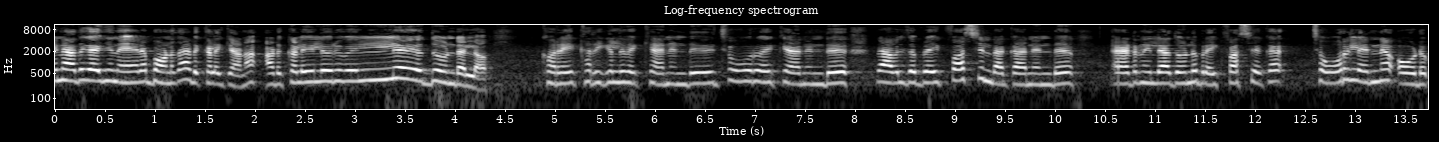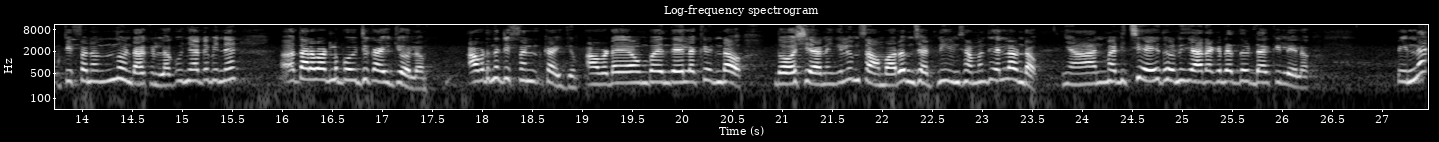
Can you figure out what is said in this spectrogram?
പിന്നെ അത് കഴിഞ്ഞ് നേരെ പോണത് അടുക്കളയ്ക്കാണ്. അടുക്കളയിൽ ഒരു വലിയ യുദ്ധം ഉണ്ടല്ലോ കുറേ കറികൾ വെക്കാനുണ്ട് ചോറ് വെക്കാനുണ്ട് രാവിലത്തെ ബ്രേക്ക്ഫാസ്റ്റ് ഉണ്ടാക്കാനുണ്ട്. ഏട്ടനില്ലാത്തതുകൊണ്ട് ബ്രേക്ക്ഫാസ്റ്റ് ഒക്കെ ചോറിൽ തന്നെ ഓടും. ടിഫൻ ഒന്നും ഉണ്ടാക്കണില്ല. കുഞ്ഞാറ്റ പിന്നെ തറവാട്ടിൽ പോയിട്ട് കഴിക്കുമല്ലോ അവിടുന്ന് ടിഫൻ കഴിക്കും. അവിടെ ആകുമ്പോൾ എന്തെങ്കിലുമൊക്കെ ഉണ്ടാവും. ദോശയാണെങ്കിലും സാമ്പാറും ചട്നിയും ചമ്മന്തി എല്ലാം ഉണ്ടാവും. ഞാൻ മടിച്ച് ആയതുകൊണ്ട് ഞാൻ അങ്ങനെ ഒന്നും ഉണ്ടാക്കില്ലല്ലോ. പിന്നെ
